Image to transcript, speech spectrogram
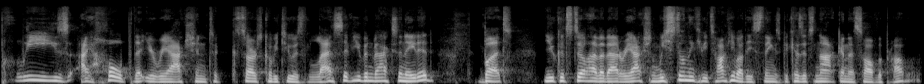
Please, I hope that your reaction to SARS CoV 2 is less if you've been vaccinated, but you could still have a bad reaction. We still need to be talking about these things because it's not going to solve the problem.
